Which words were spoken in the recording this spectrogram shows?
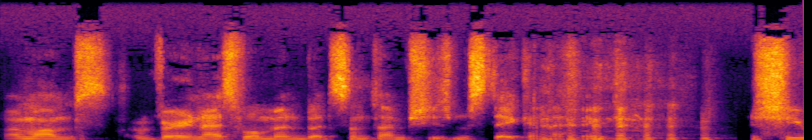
My mom's a very nice woman, but sometimes she's mistaken, I think. she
